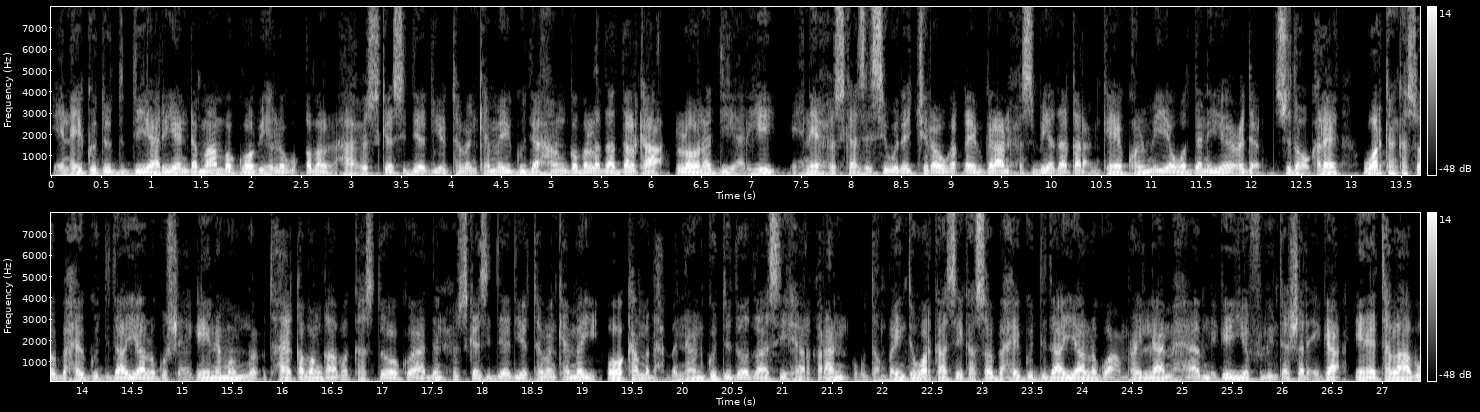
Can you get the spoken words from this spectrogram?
inay guddidu diyaariyeen dhammaanba goobihii lagu qaban lahaa xuska siddeed iyo tobanka mey guud ahaan gobollada dalka loona diyaariyey inay xuskaasi si wada jira uga qayb galaan xusbiyada qaranka ee kulmiya waddan iyo ucd sidoo kale warkan ka soo baxay guddida ayaa lagu sheegay inay mamnuuc tahay qabanqaabo kasta oo ku aadan xuska siddeed iyo tobanka mey oo ka madax bannaan guddidoodaasi heer qaran ugu dambayntii warkaasi ka soo baxay guddida ayaa lagu amray laamaha amniga iyo fulinta sharciga inay tallaabo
